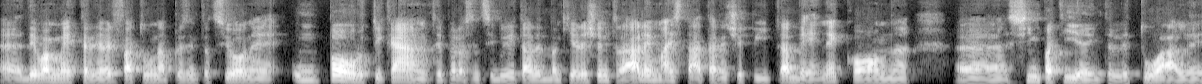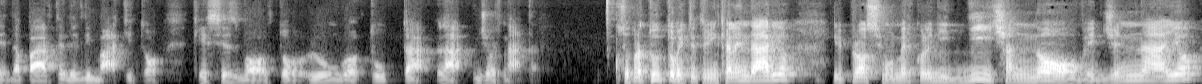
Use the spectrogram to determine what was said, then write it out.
Eh, devo ammettere di aver fatto una presentazione un po' urticante per la sensibilità del banchiere centrale, ma è stata recepita bene con eh, simpatia intellettuale da parte del dibattito che si è svolto lungo tutta la giornata. Soprattutto mettetevi in calendario il prossimo mercoledì 19 gennaio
